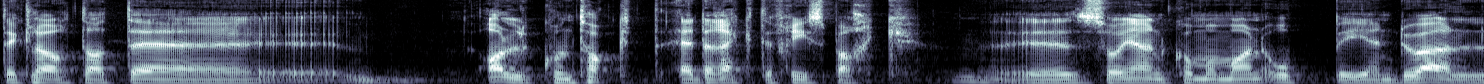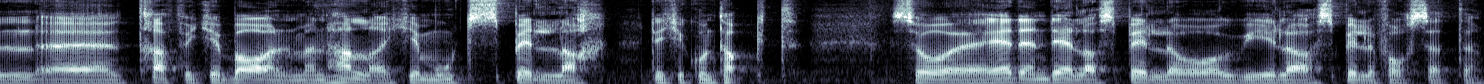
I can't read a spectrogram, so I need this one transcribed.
Det er klart at eh, all kontakt er direkte frispark. Eh, Så igjen kommer man opp i en duell, eh, treffer ikke ballen, men heller ikke motspiller. Det er ikke kontakt. Så er det en del av spillet, og vi lar spillet fortsette.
